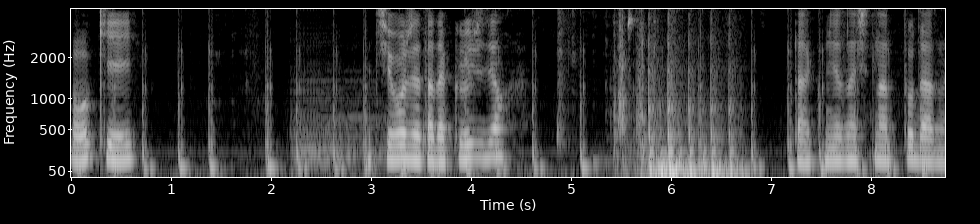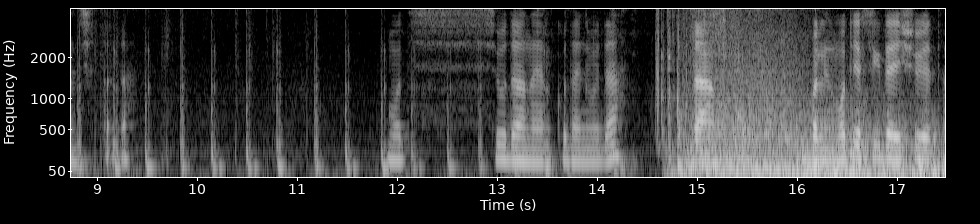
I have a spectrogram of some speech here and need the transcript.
Окей. От чего же я тогда ключ взял? Так, мне, значит, надо туда, значит, тогда. Вот сюда, наверное, куда-нибудь, да? Да. Блин, вот я всегда ищу это.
